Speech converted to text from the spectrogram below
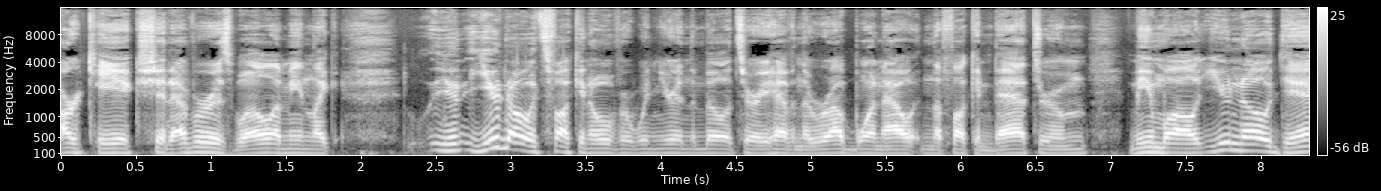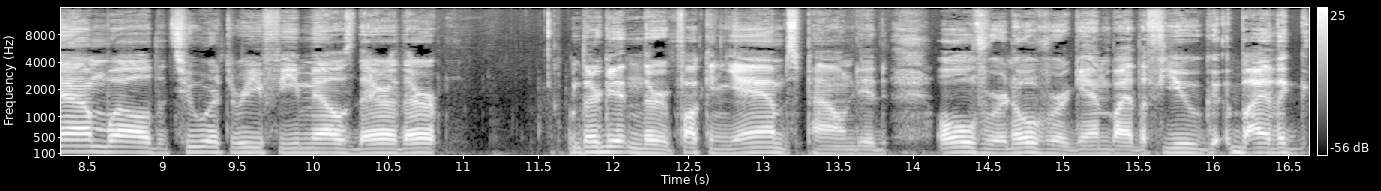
archaic shit ever as well. I mean, like, you, you know it's fucking over when you're in the military having to rub one out in the fucking bathroom. Meanwhile, you know damn well the two or three females there, they're they're getting their fucking yams pounded over and over again by the few by the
